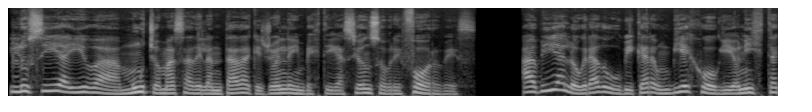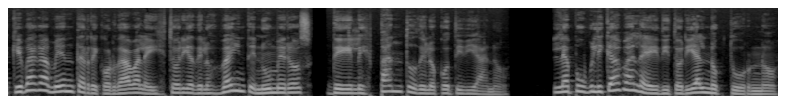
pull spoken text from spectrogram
Lucía iba mucho más adelantada que yo en la investigación sobre Forbes había logrado ubicar a un viejo guionista que vagamente recordaba la historia de los 20 números de El espanto de lo cotidiano. La publicaba la editorial Nocturno.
